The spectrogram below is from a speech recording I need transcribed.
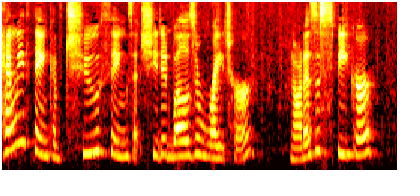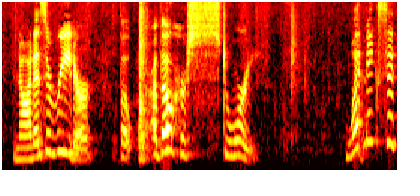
Can we think of two things that she did well as a writer, not as a speaker, not as a reader, but about her story? What makes a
